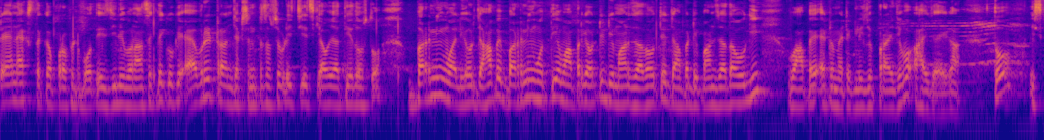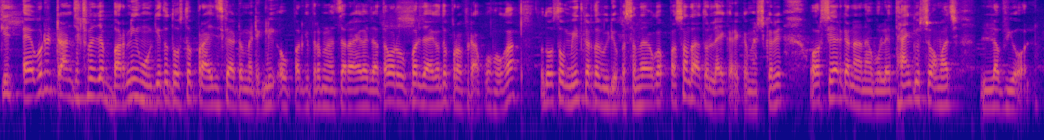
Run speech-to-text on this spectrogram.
ten X तक का प्रॉफिट बहुत ईजीली बना सकते हैं, क्योंकि एवरेज ट्रांजेक्शन पे सबसे बड़ी चीज़ क्या हो जाती है दोस्तों? बर्निंग वाली, और जहाँ पे बर्निंग होती है, वहाँ पर क्या होती है? डिमांड ज़्यादा होती है, जहाँ पर डिमांड ज़्यादा होगी, वहाँ पर ऑटोमेटिकली जो प्राइज है वो आ जाएगा। तो इसकी एवरेज ट्रांजेक्शन में जब बर्निंग होगी तो दोस्तों प्राइज इसका ऑटोमेटिकली ऊपर की तरफ़ नज़र आएगा जाता है, और ऊपर जाएगा तो प्रॉफिट आपको होगा। तो दोस्तों, उम्मीद करता हूँ वीडियो पसंद आया होगा, पसंद आया तो लाइक करें, कमेंट्स करें, और शेयर करना ना भूलें। Thank you so much. Love you all.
